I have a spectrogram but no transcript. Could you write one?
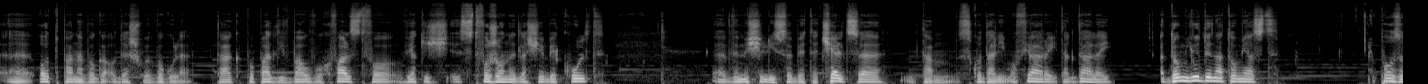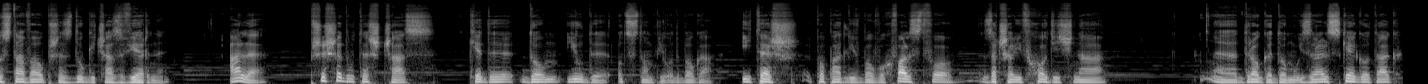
e, od Pana Boga odeszły w ogóle. Tak? Popadli w bałwochwalstwo, w jakiś stworzony dla siebie kult, e, wymyślili sobie te cielce, tam składali im ofiary i tak dalej. A dom Judy natomiast pozostawał przez długi czas wierny. Ale przyszedł też czas, kiedy dom Judy odstąpił od Boga i też popadli w bałwochwalstwo, zaczęli wchodzić na e, drogę domu izraelskiego, tak?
